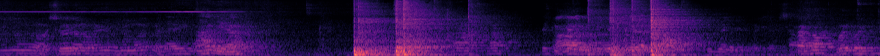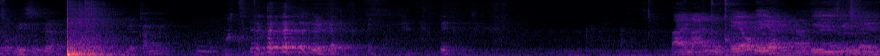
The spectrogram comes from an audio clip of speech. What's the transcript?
nó, nó hồi xưa nó nó mới về đây. À gì hả? À, à, cái cái đầu. cái dây này vậy làm sao? À không bởi vì nó bị xích ra giờ cắm tại nãy mình kéo đi á nó bị dính này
